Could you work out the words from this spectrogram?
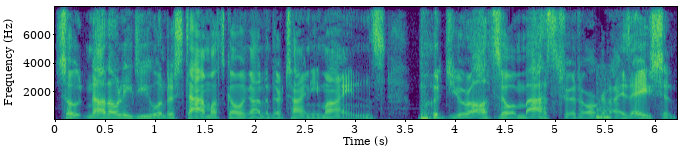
So not only do you understand what's going on in their tiny minds, but you're also a master at organization.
